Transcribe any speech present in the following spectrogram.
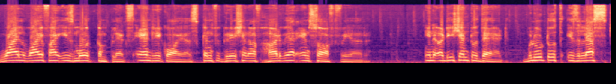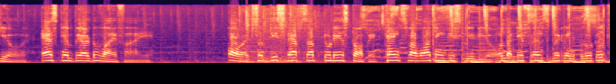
while Wi-Fi is more complex and requires configuration of hardware and software. In addition to that, Bluetooth is less secure as compared to Wi-Fi. Alright, so this wraps up today's topic. Thanks for watching this video on the difference between Bluetooth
